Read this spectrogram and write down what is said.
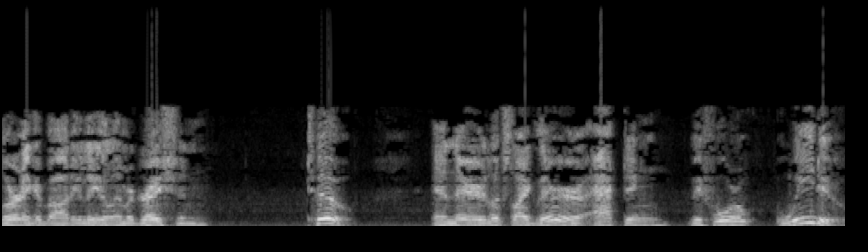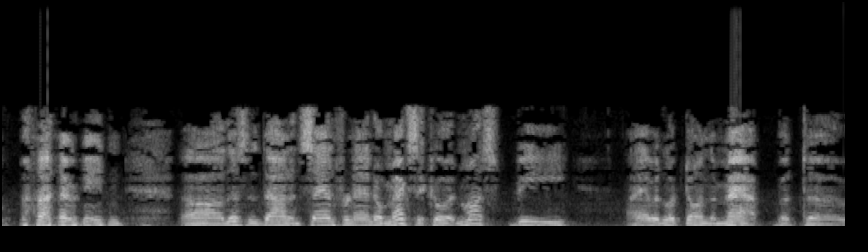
learning about illegal immigration too. And there it looks like they're acting before we do. I mean, uh, this is down in San Fernando, Mexico. It must be I haven't looked on the map, but uh,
